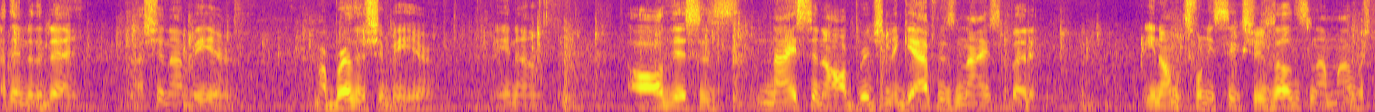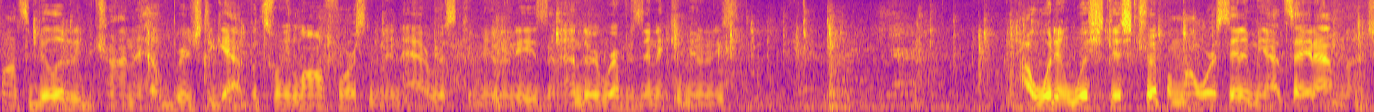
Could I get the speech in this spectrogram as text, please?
At the end of the day, I should not be here. My brother should be here. You know, all this is nice and all. Bridging the gap is nice, but it, you know, I'm 26 years old. It's not my responsibility to be trying to help bridge the gap between law enforcement and at-risk communities and underrepresented communities. I wouldn't wish this trip on my worst enemy, I'd say that much.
